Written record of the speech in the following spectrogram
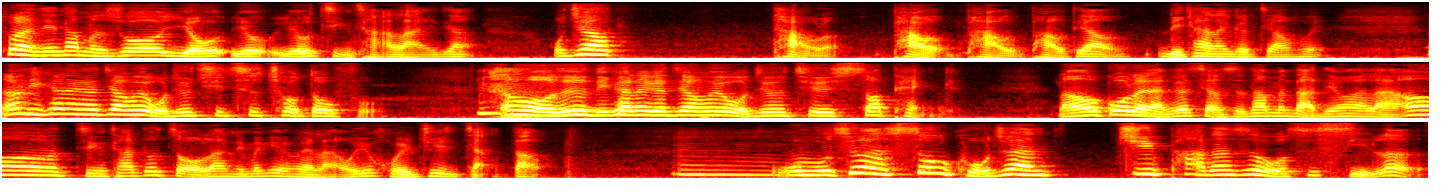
突然间他们说有有有警察来这样，我就要跑了。跑跑跑掉，离开那个教会，然后离开那个教会，我就去吃臭豆腐，然后我就离开那个教会，我就去 shopping，然后过了两个小时，他们打电话来，哦，警察都走了，你们可以回来，我又回去讲道。嗯。我我虽然受苦，虽然惧怕，但是我是喜乐。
